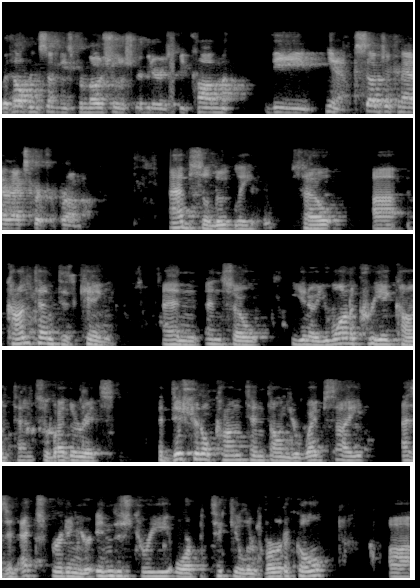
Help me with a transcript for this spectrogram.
with helping some of these promotional distributors become the you know subject matter expert for promo. Absolutely. So uh, content is king, and and so you know you want to create content. So whether it's additional content on your website as an expert in your industry or particular vertical, uh,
